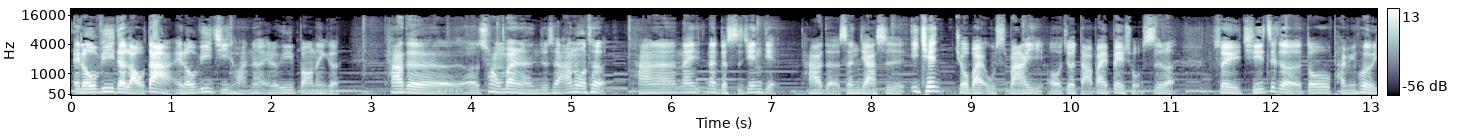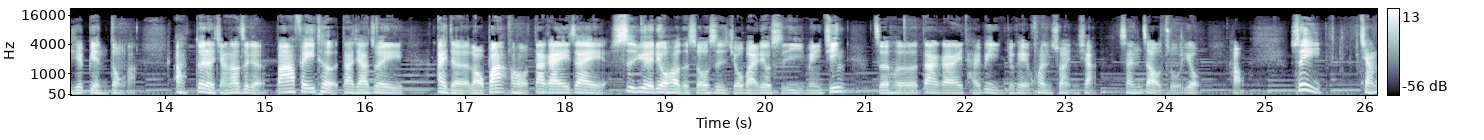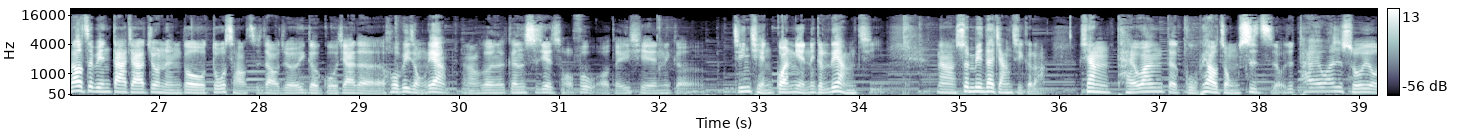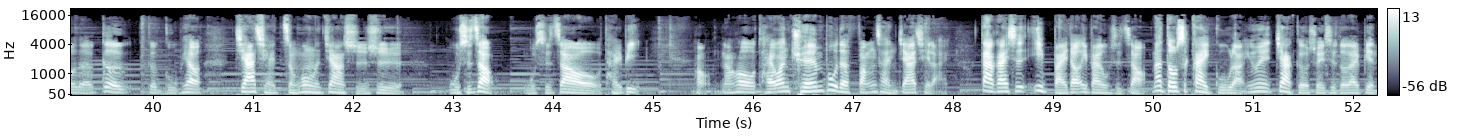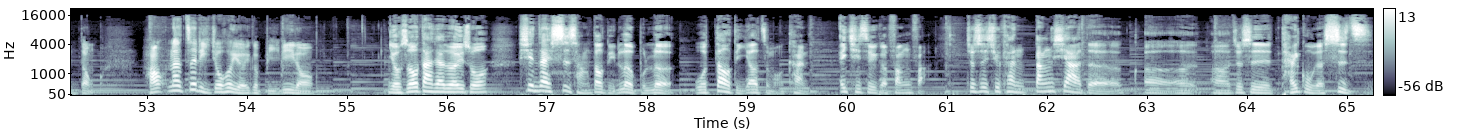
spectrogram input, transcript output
，LV 的老大 LV 集团那 LV 包那个，他的呃创办人就是阿诺特，他那那个时间点。他的身价是一千九百五十八亿哦，就打败贝索斯了。所以其实这个都排名会有一些变动啊。啊，对了，讲到这个巴菲特，大家最爱的老巴哦，大概在四月六号的时候是九百六十亿美金，折合大概台币你就可以换算一下三兆左右。好，所以讲到这边，大家就能够多少知道，就一个国家的货币总量，然后跟世界首富哦的一些那个金钱观念那个量级。那顺便再讲几个啦，像台湾的股票总市值，哦，就台湾所有的各个股票加起来总共的价值是五十兆，五十兆台币。好，然后台湾全部的房产加起来大概是一百到一百五十兆，那都是概估啦，因为价格随时都在变动。好，那这里就会有一个比例喽。有时候大家都会说，现在市场到底热不热？我到底要怎么看？诶，其实有一个方法，就是去看当下的呃呃，就是台股的市值，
